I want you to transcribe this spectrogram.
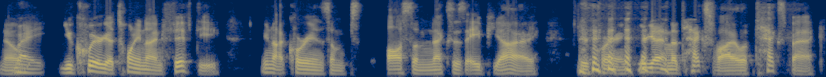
You know, right. you query a 2950, you're not querying some awesome Nexus API. You're querying, you're getting a text file, a text back.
